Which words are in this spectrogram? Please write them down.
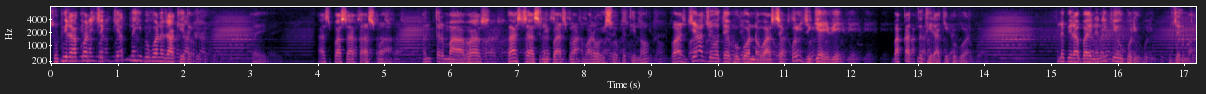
ચૂપી રાખવાની જગ્યા જ નહીં ભગવાને રાખી તો. આસપાસ આકાશમાં, અંતરમાં વાસ ઘાસ ચાસની પાસમાં મારો વિશ્વપતિનો વાસ, જ્યાં જુઓ ત્યાં ભગવાનનો વાસ છે. કોઈ જગ્યા એવી બાકાત નથી રાખી ભગવાન. એટલે બીરાબાઈને નહીં કેવું પડ્યું ગુજરમાં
